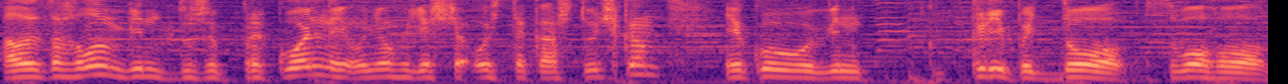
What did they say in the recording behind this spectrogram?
Але загалом він дуже прикольний. У нього є ще ось така штучка, яку він кріпить до свого.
